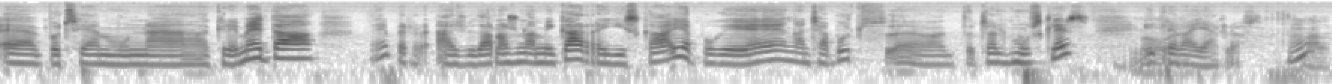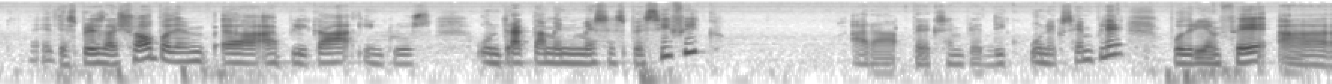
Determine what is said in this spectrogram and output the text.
eh, pot ser amb una cremeta, eh? per ajudar-nos una mica a relliscar i a poder enganxar eh, tots els muscles Molt i treballar-los. Mm? Eh? Després d'això podem eh, aplicar inclús un tractament més específic. Ara, per exemple, et dic un exemple, podríem fer, eh,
